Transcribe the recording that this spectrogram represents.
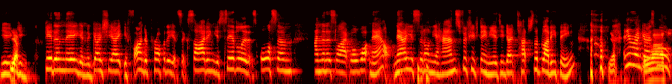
You, yeah. you get in there, you negotiate, you find a property, it's exciting, you settle it, it's awesome and then it's like, well, what now? Now you sit on your hands for 15 years, you don't touch the bloody thing. Yep. and everyone goes, well,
